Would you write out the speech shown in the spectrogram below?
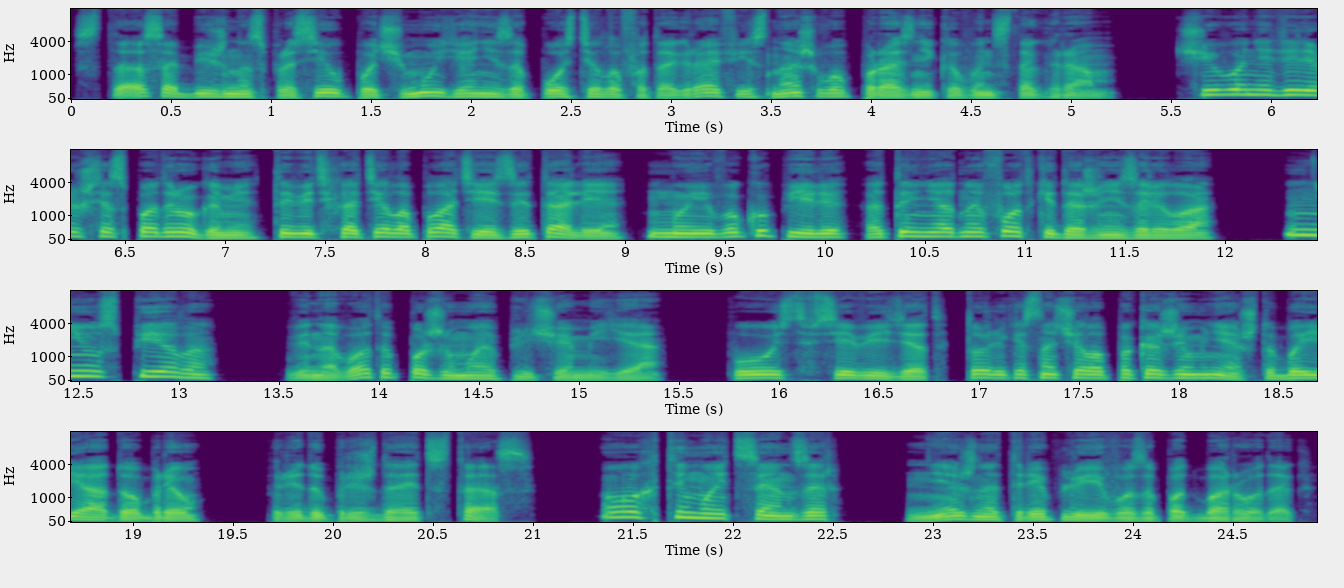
Стас обиженно спросил, почему я не запостила фотографии с нашего праздника в Инстаграм. «Чего не делишься с подругами? Ты ведь хотела платье из Италии. Мы его купили, а ты ни одной фотки даже не залила». «Не успела». Виновато пожимаю плечами я. «Пусть все видят, только сначала покажи мне, чтобы я одобрил», — предупреждает Стас. «Ох ты мой цензор!» Нежно треплю его за подбородок.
